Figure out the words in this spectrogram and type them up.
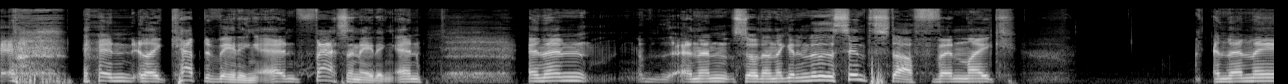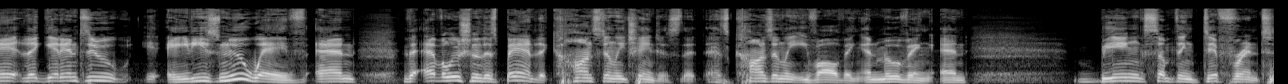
and like captivating and fascinating and and then and then so then they get into the synth stuff and like and then they they get into 80s new wave and the evolution of this band that constantly changes that has constantly evolving and moving and being something different,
